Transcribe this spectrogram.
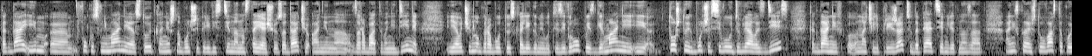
тогда им э, фокус внимания стоит, конечно, больше перевести на настоящую задачу, а не на зарабатывание денег. Я очень много работаю с коллегами вот из Европы, из Германии, и то, что их больше всего удивляло здесь, когда они э, начали приезжать сюда 5-7 лет назад, они сказали, что у вас такое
